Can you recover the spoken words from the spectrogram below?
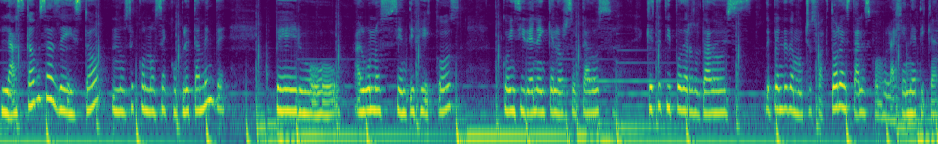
Las causas de esto no se conocen completamente, pero algunos científicos coinciden en que los resultados, que este tipo de resultados depende de muchos factores, tales como la genética,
